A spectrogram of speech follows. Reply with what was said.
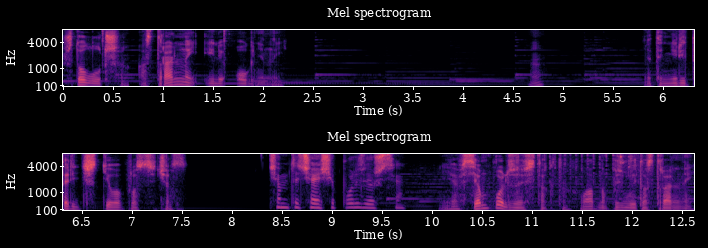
Что лучше, астральный или огненный? Это не риторический вопрос сейчас. Чем ты чаще пользуешься? Я всем пользуюсь так-то. Ладно, пусть будет астральный.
